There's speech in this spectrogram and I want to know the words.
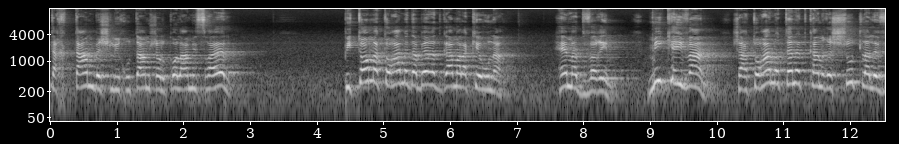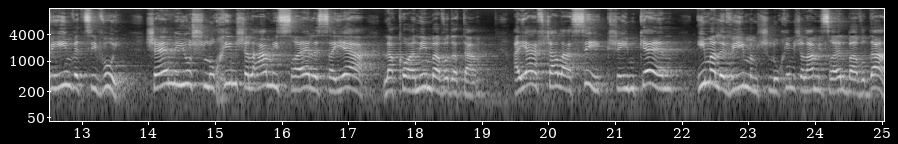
תחתם בשליחותם של כל עם ישראל. פתאום התורה מדברת גם על הכהונה. הם הדברים. מכיוון שהתורה נותנת כאן רשות ללוויים וציווי שהם יהיו שלוחים של עם ישראל לסייע לכהנים בעבודתם, היה אפשר להסיק שאם כן, אם הלוויים הם שלוחים של עם ישראל בעבודה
